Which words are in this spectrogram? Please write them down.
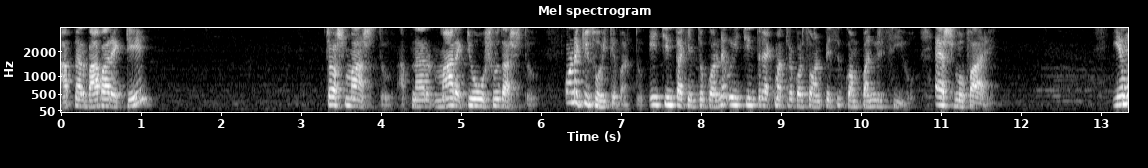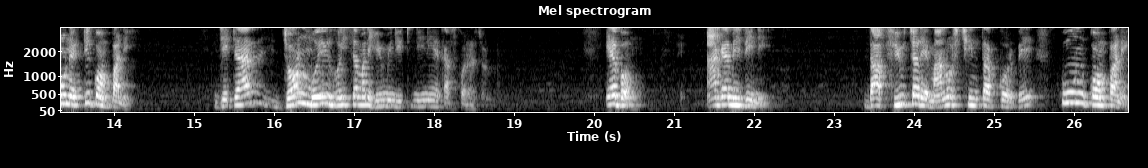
আপনার বাবার একটি চশমা আসতো, আপনার মার একটি ঔষধ আসতো, অনেক কিছু হইতে পারতো। এই চিন্তা কিন্তু করে না, ওই চিন্তা একমাত্র করছে অনপেসিভ কোম্পানির সিও অ্যাশমোফারি এমন একটি কোম্পানি যেটার জন্মই হয়েছে মানে হিউম্যানিটি নিয়ে কাজ করার জন্য। এবং আগামী দিনে দ্য ফিউচারে মানুষ চিন্তা করবে কোন কোম্পানি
